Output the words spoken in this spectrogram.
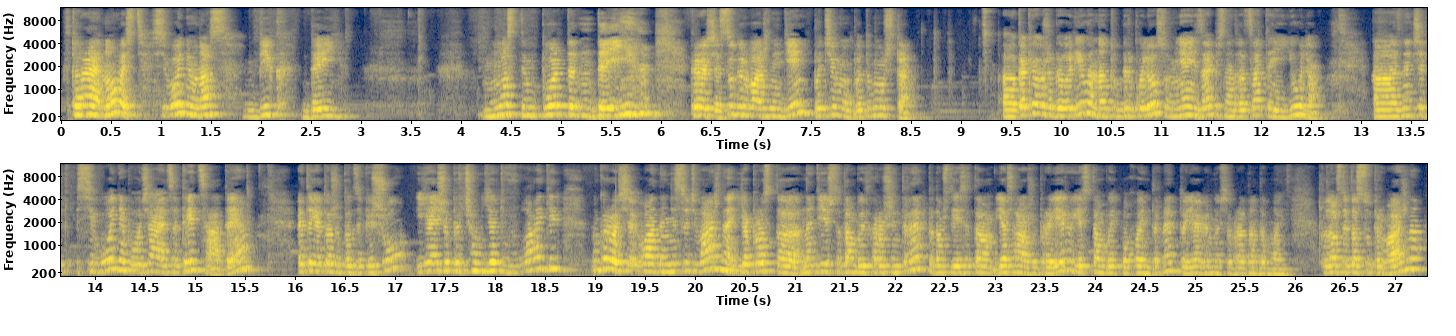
Вторая новость. Сегодня у нас Big Day. Most important day. Короче, супер важный день. Почему? Потому что, а, как я уже говорила, на туберкулез у меня есть запись на 20 июля. А, значит, сегодня получается 30 -е. Это я тоже подзапишу. Я еще причем еду в лагерь. Ну, короче, ладно, не суть важно. Я просто надеюсь, что там будет хороший интернет, потому что если там, я сразу же проверю, если там будет плохой интернет, то я вернусь обратно домой. Потому что это супер важно.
